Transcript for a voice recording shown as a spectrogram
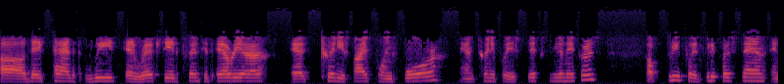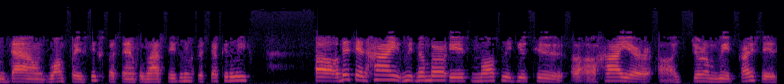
uh, they pegged wheat and rapeseed planted area at 25.4 and 20.6 million acres, up 3.3% and down 1.6% from last season, respectively. Uh, they said high wheat number is mostly due to uh, higher uh, durum wheat prices.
